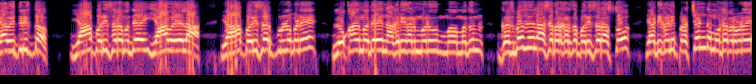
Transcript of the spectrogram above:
या व्यतिरिक्त या परिसरामध्ये या वेळेला या परिसर पूर्णपणे लोकांमध्ये नागरिकांमधून गजबजलेला अशा प्रकारचा परिसर असतो. या ठिकाणी प्रचंड मोठ्या प्रमाणे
